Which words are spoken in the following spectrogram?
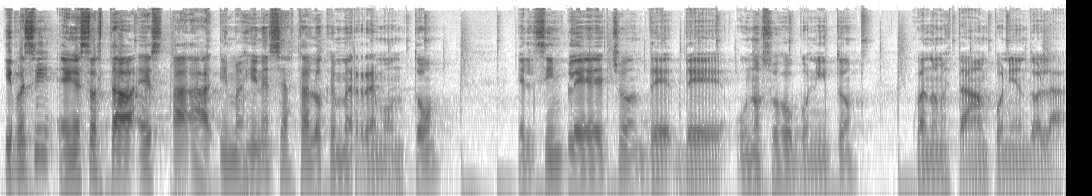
Y pues sí, en eso está, es, imagínense hasta lo que me remontó el simple hecho de, unos ojos bonitos cuando me estaban poniendo la,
